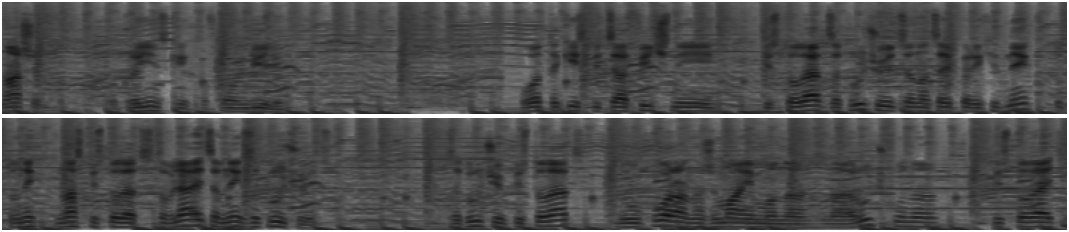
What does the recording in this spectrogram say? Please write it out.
наших українських автомобілів. От такий специфічний пістолет закручується на цей перехідник. Тобто в них у нас пістолет вставляється, в них закручується. Закручуємо пістолет до упора, нажимаємо на, на ручку на пістолеті.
